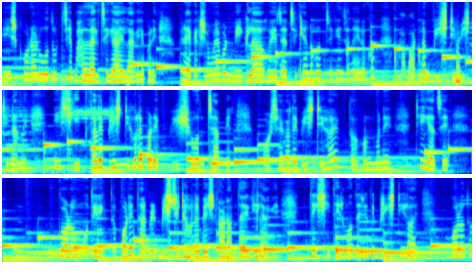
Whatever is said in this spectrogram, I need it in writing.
বেশ কড়া রোদ উঠছে, ভালো লাগছে গায়ে লাগলে পরে। আর এক এক সময় আবার মেঘলা হয়ে যাচ্ছে, কেন হচ্ছে কে জানে এরকম? আবার না বৃষ্টি বৃষ্টি নামে। এই শীতকালে বৃষ্টি হলে পরে ভীষণ চাপের, বর্ষাকালে বৃষ্টি হয় তখন মানে ঠিক আছে। গরম অতিরিক্ত পড়ে, তারপর বৃষ্টিটা হলে বেশ আরামদায়কই লাগে। কিন্তু এই শীতের মধ্যে যদি বৃষ্টি হয়, বলো তো,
